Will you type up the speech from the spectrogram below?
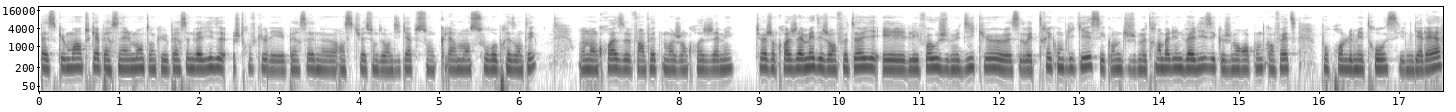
Parce que moi, en tout cas, personnellement, en tant que personne valide, je trouve que les personnes en situation de handicap sont clairement sous-représentées. On en croise, enfin, en fait, moi, j'en croise jamais. Tu vois, j'en crois jamais des gens en fauteuil et les fois où je me dis que euh, ça doit être très compliqué, c'est quand je me trimballe une valise et que je me rends compte qu'en fait, pour prendre le métro, c'est une galère,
